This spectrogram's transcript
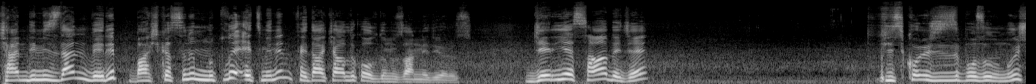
Kendimizden verip başkasını mutlu etmenin fedakarlık olduğunu zannediyoruz. Geriye sadece psikolojisi bozulmuş,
